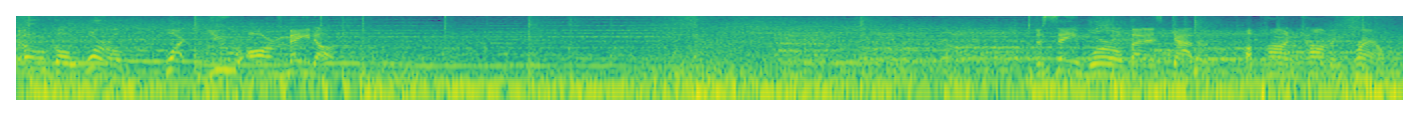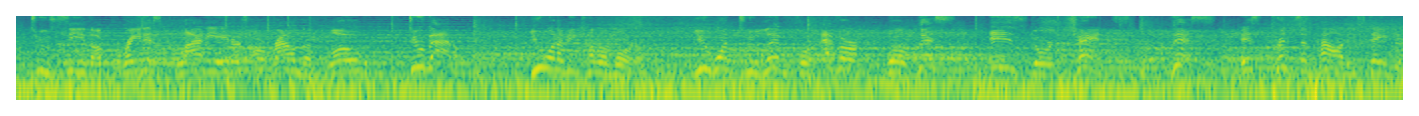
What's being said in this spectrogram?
show the world what you are made of. The same world that has gathered upon common ground to see the greatest gladiators around the globe do battle. You want to become immortal. You want to live forever. Well, this is your chance. This is Principality Stadium.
